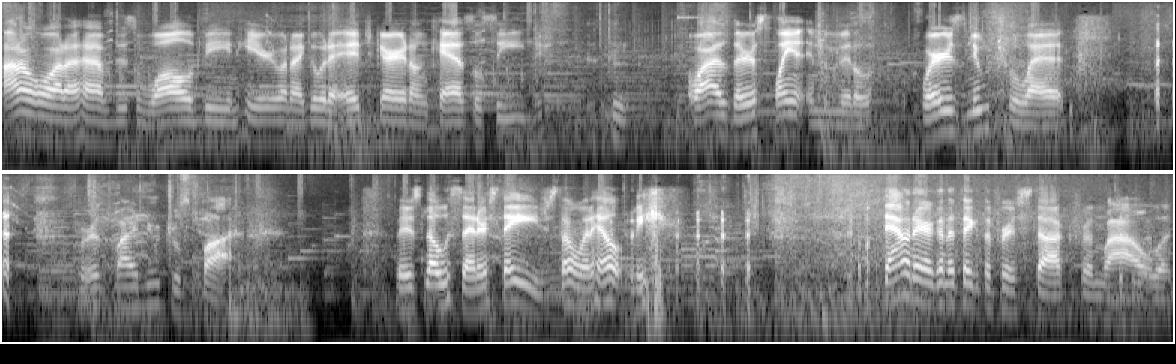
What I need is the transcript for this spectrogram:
I don't want to have this wall being here when I go to Edgeguard on Castle Siege. Why is there a slant in the middle? Where's neutral at? Where's my neutral spot? There's no center stage. Someone help me. But down there, gonna take the first stock from Wow. the blue one.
